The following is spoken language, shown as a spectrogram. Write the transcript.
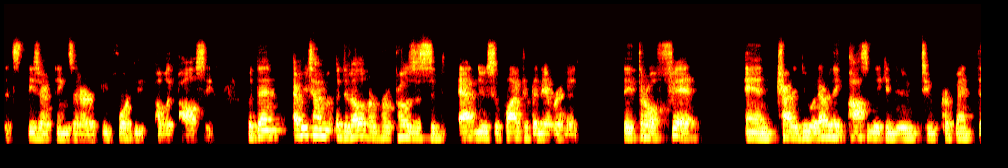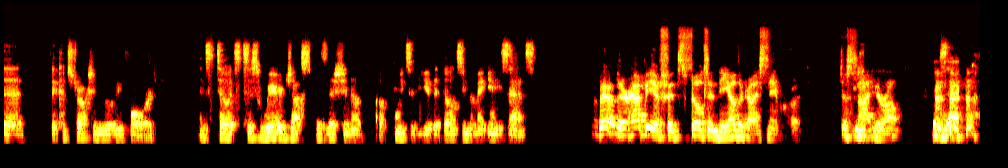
it's these are things that are important public policies but then every time a developer proposes to add new supply to the neighborhood they throw a fit and try to do whatever they possibly can do to prevent the the construction moving forward and so it's this weird juxtaposition of, of points of view that don't seem to make any sense. They're, they're happy if it's built in the other guy's neighborhood, just not your own. exactly.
